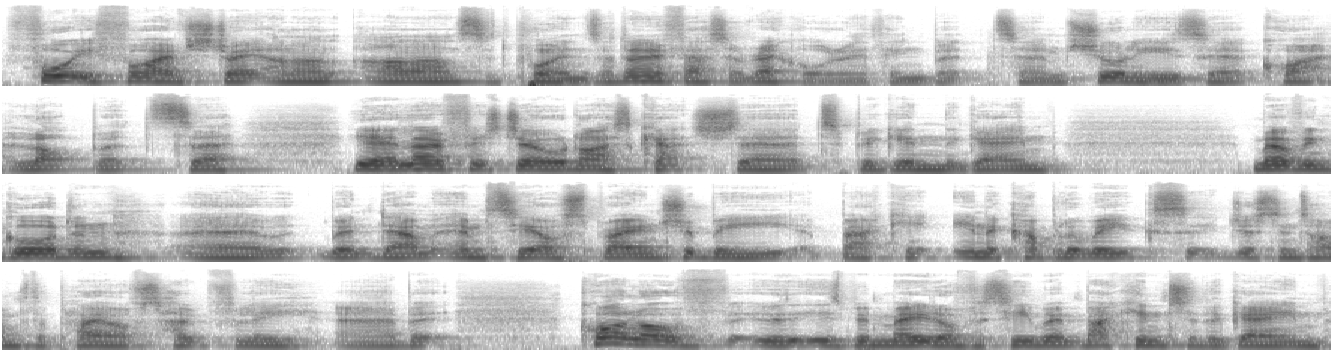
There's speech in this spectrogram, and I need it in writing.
45 straight un- unanswered points. I don't know if that's a record or anything, but um, surely is uh, quite a lot. But uh, yeah, Larry Fitzgerald, nice catch to begin the game. Melvin Gordon uh, went down MCL sprain, should be back in, a couple of weeks, just in time for the playoffs, hopefully. Uh, but quite a lot of it has been made of he went back into the game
